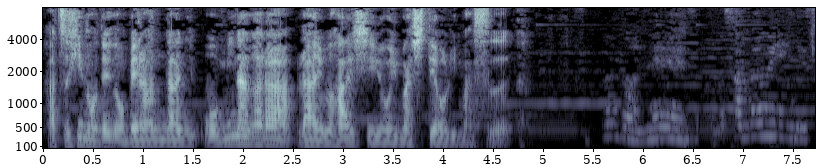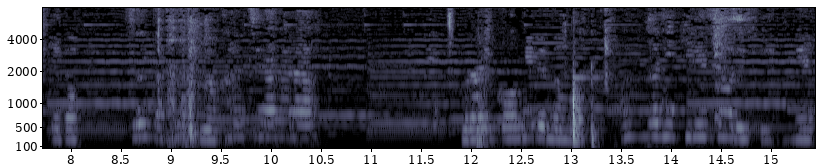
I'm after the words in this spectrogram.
初日の出のベランダを見ながらライブ配信を今しております。外はね、寒いんですけど、澄んだ空気を感じながら、ご来光を見るのも、こんなに綺麗そうですよね。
